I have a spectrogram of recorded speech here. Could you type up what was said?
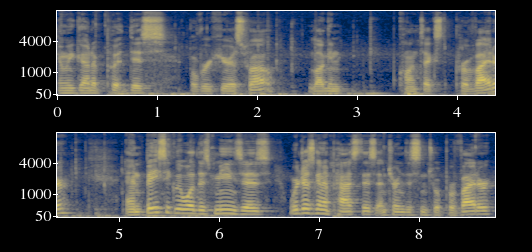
and we got to put this over here as well, login context provider. And basically what this means is we're just going to pass this and turn this into a provider,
